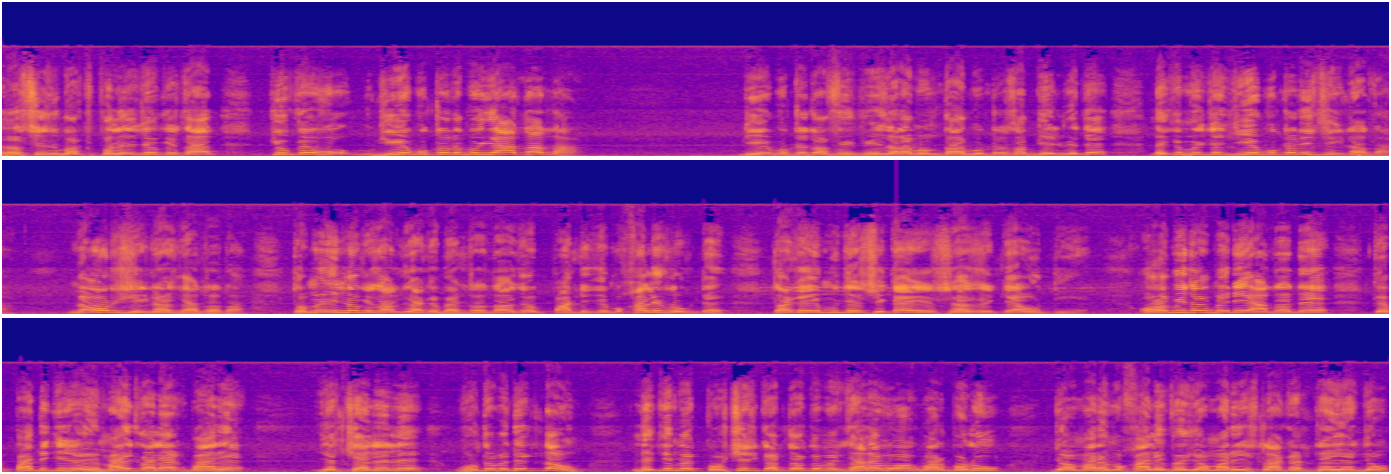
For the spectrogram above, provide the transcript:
रशीद बख्श पलेजो के साथ, क्योंकि वो जिए भुट्टो ने मुझे आता था जिए भुट्टो तो हफीज़ फिजरा मुमताज़ भुट्टो सब जेल में थे, लेकिन मुझे जिए भुट्टो नहीं सीखना था, मैं और सीखना चाहता था। तो मैं इन लोग के साथ जाके बैठता था, जो पार्टी के मुखालिफ लोग थे, ताकि मुझे सिखाए सियासत क्या होती है। और अभी तक मेरी आदत है कि पार्टी की जो हिमायत वाले अखबार है, या चैनल है, वो तो मैं देखता हूँ। लेकिन मैं कोशिश करता हूँ कि मैं ज़्यादा वो अखबार पढ़ूँ जो हमारे मुखालिफ है, जो हमारी असलाह करते हैं या जो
